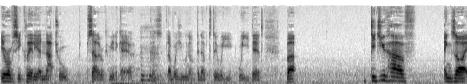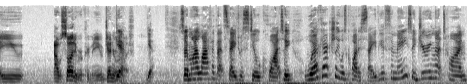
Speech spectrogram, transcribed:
you're obviously clearly a natural seller and communicator Mm-hmm. because otherwise you wouldn't have been able to do what you what you did. But did you have anxiety outside of recruitment in your general Yeah. life? Yeah. So my life at that stage was still quite. So work actually was quite a savior for me. So during that time,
